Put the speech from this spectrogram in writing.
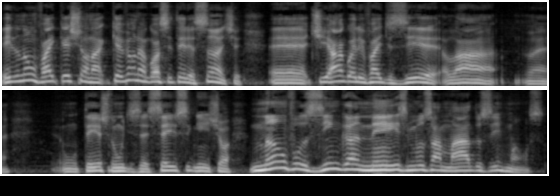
ele não vai questionar. Quer ver um negócio interessante? É, Tiago ele vai dizer lá. É, um texto 1,16, o seguinte, ó, não vos enganeis, meus amados irmãos.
